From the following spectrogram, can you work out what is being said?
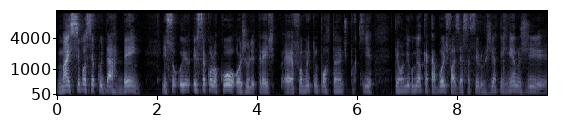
Mas se você cuidar bem, isso, isso você colocou, ô Júlio 3, é, foi muito importante, porque tem um amigo meu que acabou de fazer essa cirurgia, tem menos de.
